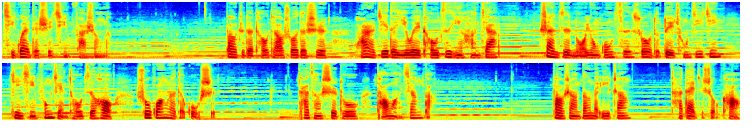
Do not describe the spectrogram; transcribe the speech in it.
奇怪的事情发生了。报纸的头条说的是，华尔街的一位投资银行家擅自挪用公司所有的对冲基金进行风险投资后输光了的故事。他曾试图逃往香港。报上登了一张他戴着手铐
